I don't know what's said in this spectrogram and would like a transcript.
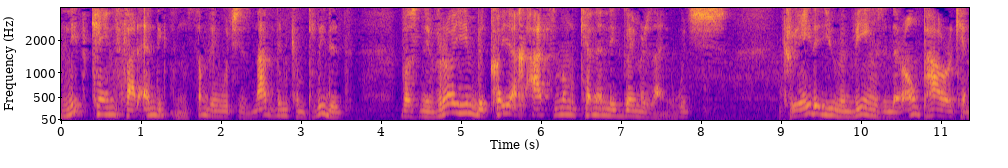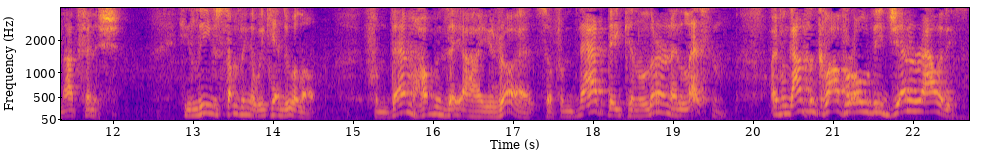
nit verendigten, something which has not been completed, was nivroim bekoyach atzmum kenen nit goimer sein, which created human beings in their own power cannot finish. He leaves something that we can't do alone. From them, so from that they can learn a lesson. Even ganzen klar for all the generalities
